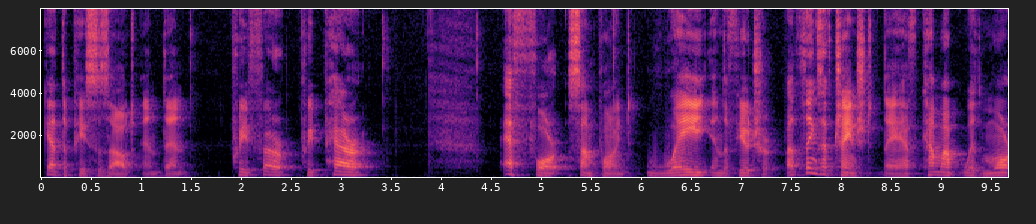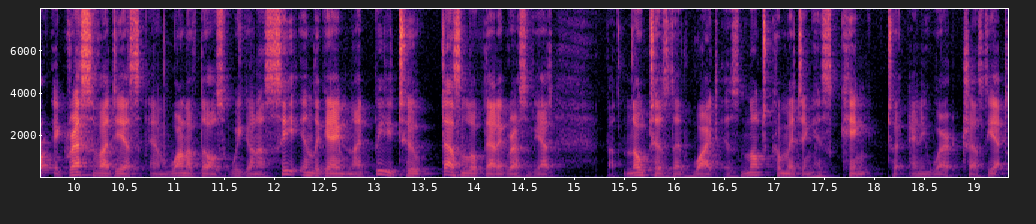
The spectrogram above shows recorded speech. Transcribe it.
get the pieces out, and then prefer, prepare f4 some point way in the future. But things have changed. They have come up with more aggressive ideas, and one of those we're gonna see in the game. Knight bd2 doesn't look that aggressive yet, but notice that white is not committing his king to anywhere just yet.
